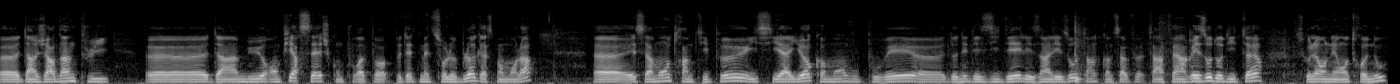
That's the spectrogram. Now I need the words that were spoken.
euh, d'un jardin de pluie, d'un mur en pierre sèche qu'on pourrait peut-être mettre sur le blog à ce moment-là. Euh, et ça montre un petit peu ici et ailleurs comment vous pouvez euh, donner des idées les uns les autres. Hein, ça, fait un réseau d'auditeurs, parce que là on est entre nous.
